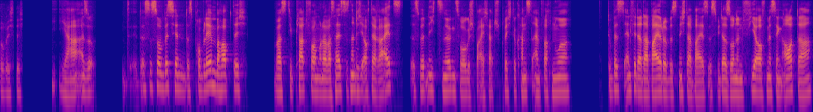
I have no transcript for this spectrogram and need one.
so richtig. Ja, also das ist so ein bisschen das Problem, behaupte ich, was die Plattform oder was heißt das natürlich auch der Reiz, es wird nichts nirgendwo gespeichert. Sprich, du kannst einfach nur, du bist entweder dabei oder bist nicht dabei. Es ist wieder so ein Fear of Missing Out da.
